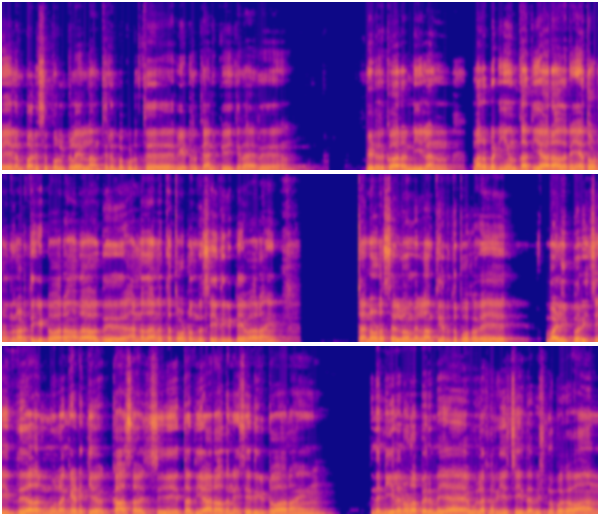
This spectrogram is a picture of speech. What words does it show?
மேலும் பரிசு பொருட்களை எல்லாம் திரும்ப கொடுத்து வீட்டிற்கு அனுப்பி வைக்கிறாரு. வீட்டிற்கு வர நீலன் மறுபடியும் ததி ஆராதனையை தொடர்ந்து நடத்திக்கிட்டு வரான். அதாவது அன்னதானத்தை தொடர்ந்து செய்துக்கிட்டே வரான். தன்னோட செல்வம் எல்லாம் தீர்ந்து போகவே வழிப்பறி செய்து அதன் மூலம் கிடைக்க காசை வச்சு ததி ஆராதனை செய்துக்கிட்டு வரான். இந்த நீலனோட பெருமையை உலகறிய செய்த விஷ்ணு பகவான்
